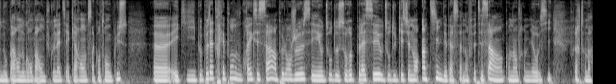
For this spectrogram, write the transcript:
nos, parents, nos grands-parents ont pu connaître il y a 40, 50 ans ou plus. Euh, et qui peut peut-être répondre. Vous croyez que c'est ça un peu l'enjeu C'est autour de se replacer, autour du questionnement intime des personnes, en fait. C'est ça hein, qu'on est en train de dire aussi, frère Thomas.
